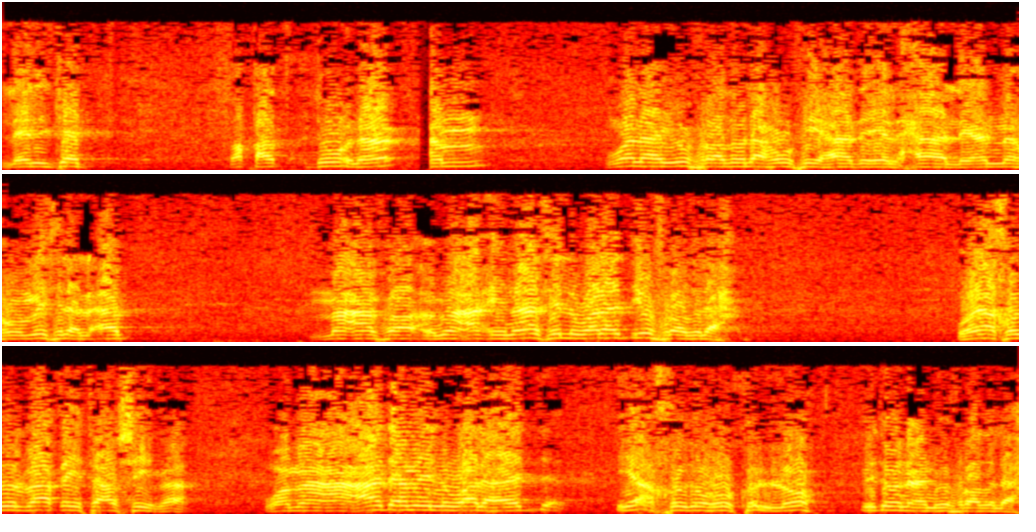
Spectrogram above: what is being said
للجد فقط دون أم ولا يفرض له في هذه الحال لأنه مثل الأب مع. مع إناث الولد يفرض له ويأخذ الباقي تعصيبا ومع عدم الولد يأخذه كله بدون أن يفرض له.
